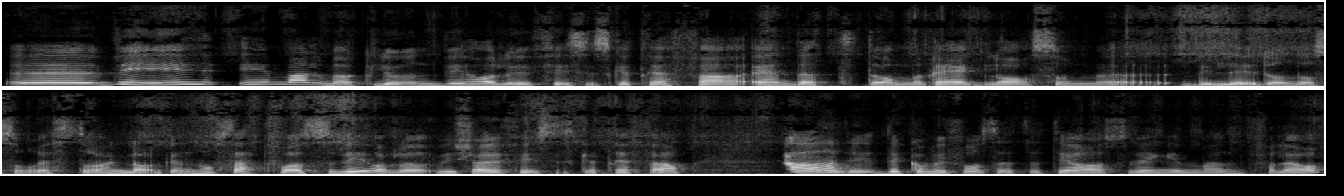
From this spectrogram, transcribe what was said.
Eh, vi i Malmö och Lund vi håller fysiska träffar enligt de regler som eh, vi lyder under som restauranglagen har satt för oss. Vi, håller, vi kör ju fysiska träffar. Ja. Eh, det, det kommer vi fortsätta att göra så länge man får lov.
